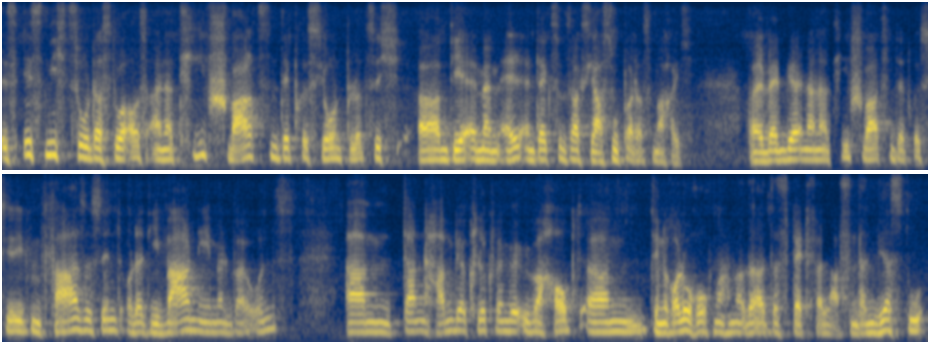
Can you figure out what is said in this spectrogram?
Es ist nicht so, dass du aus einer tiefschwarzen Depression plötzlich äh, die MML entdeckst und sagst, ja, super, das mache ich. Weil wenn wir in einer tiefschwarzen depressiven Phase sind oder die wahrnehmen bei uns, ähm, dann haben wir Glück, wenn wir überhaupt ähm, den Rollo hochmachen oder das Bett verlassen. Dann wirst du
